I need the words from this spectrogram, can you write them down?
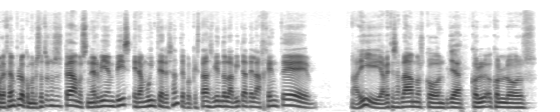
Por ejemplo, como nosotros nos hospedábamos en Airbnbs, era muy interesante porque estabas viendo la vida de la gente ahí. y A veces hablábamos con, con, con los.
